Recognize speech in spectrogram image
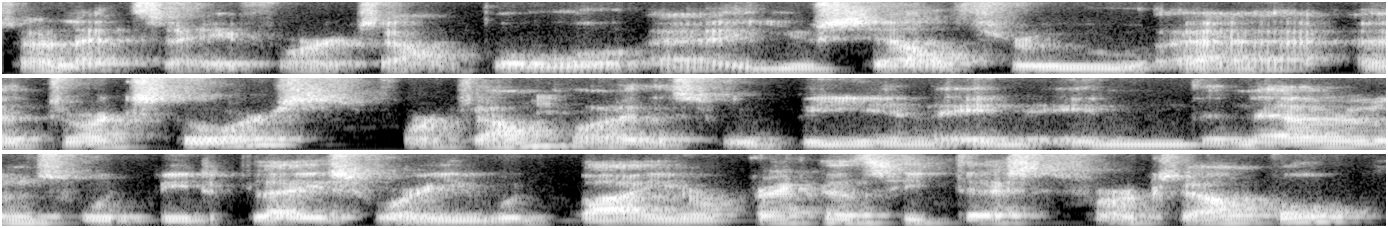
So let's say, for example, uh, you sell through uh, uh, drugstores, for example. This would be in, in, in the Netherlands would be the place where you would buy your pregnancy test, for example.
